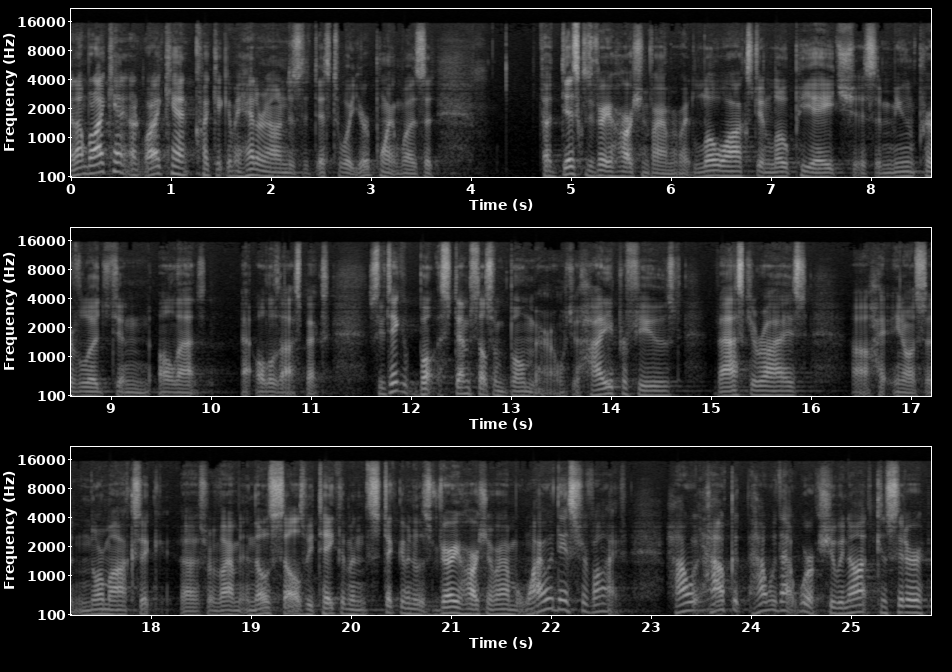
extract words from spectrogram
And what I can't, what I can't quite get my head around is that, as to what your point was that a disc is a very harsh environment, right? Low oxygen, low pH, it's immune privileged, and all that, all those aspects. So you take stem cells from bone marrow, which are highly perfused, vascularized, uh, you know, it's a normoxic uh, sort of environment, and those cells we take them and stick them into this very harsh environment. Why would they survive? How, how, could, how would that work? Should we not consider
